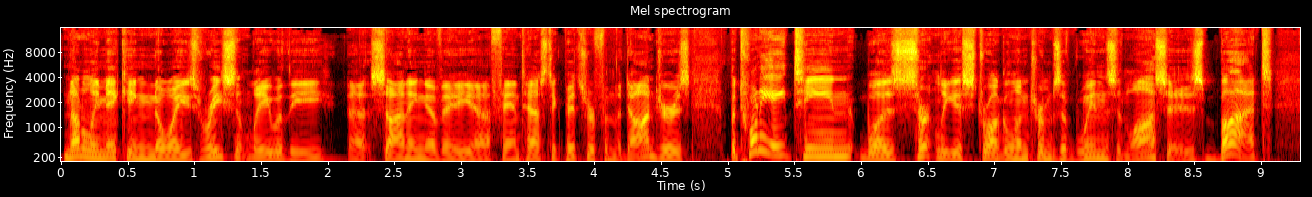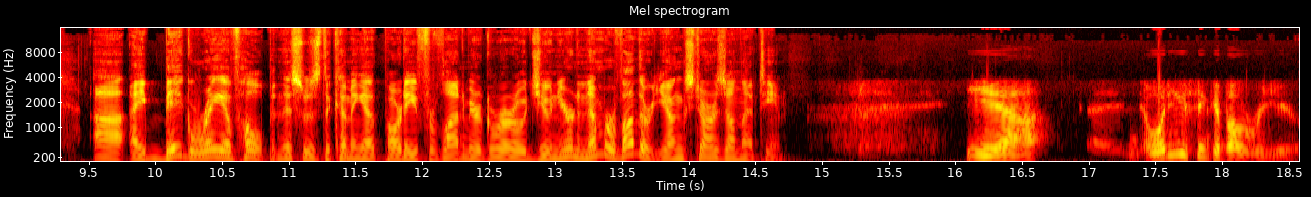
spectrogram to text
not only making noise recently with the uh, signing of a uh, fantastic pitcher from the Dodgers, but 2018 was certainly a struggle in terms of wins and losses, but uh, a big ray of hope, and this was the coming out party for Vladimir Guerrero Jr. and a number of other young stars on that team. Yeah. What do you think about Ryu?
